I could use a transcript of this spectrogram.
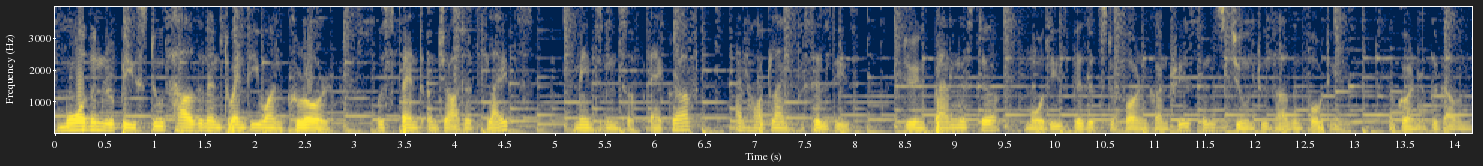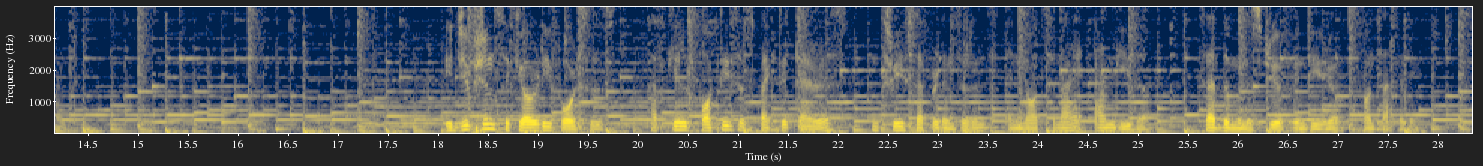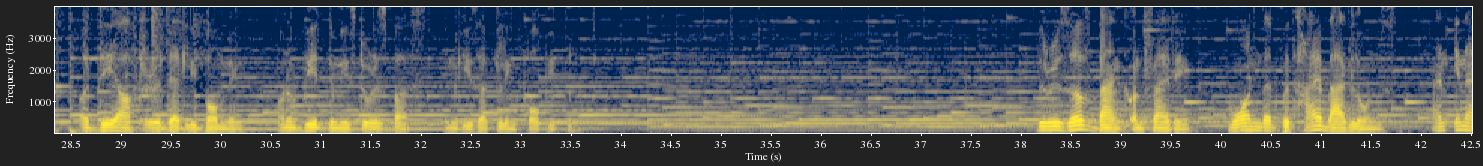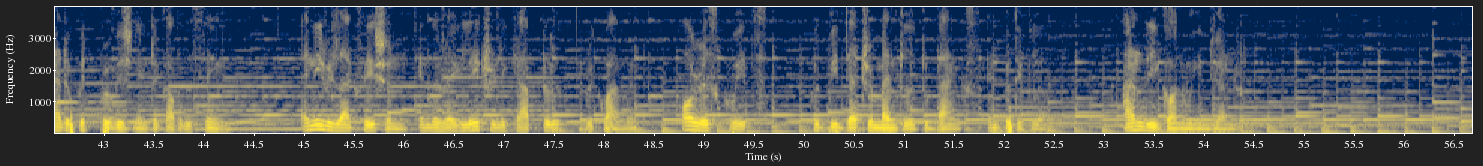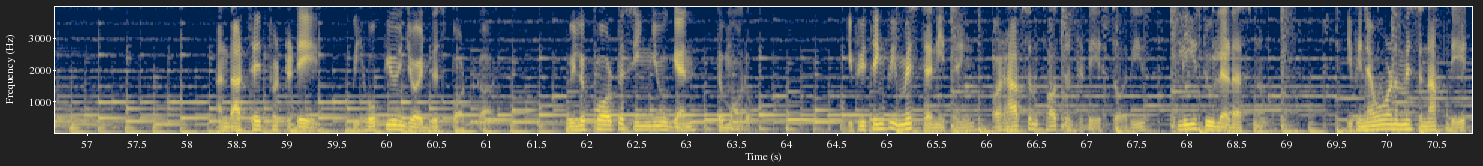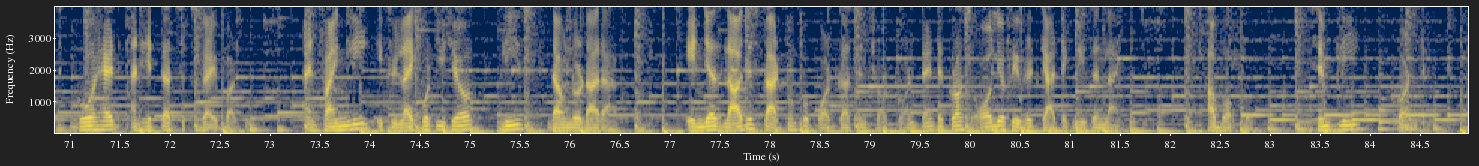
More than rupees 2021 crore was spent on chartered flights, maintenance of aircraft, and hotline facilities during Prime Minister Modi's visits to foreign countries since June 2014, according to the government. Egyptian security forces have killed 40 suspected terrorists in three separate incidents in North Sinai and Giza, said the Ministry of Interior on Saturday a day after a deadly bombing on a Vietnamese tourist bus in Giza, killing four people. The Reserve Bank on Friday warned that with high bag loans and inadequate provisioning to cover the same, any relaxation in the regulatory capital requirement or risk weights could be detrimental to banks in particular and the economy in general. And that's it for today. We hope you enjoyed this podcast. We look forward to seeing you again tomorrow. If you think we missed anything or have some thoughts on today's stories, please do let us know. If you never want to miss an update, go ahead and hit that subscribe button. And finally, if you like what you hear, please download our app. India's largest platform for podcasts and short content across all your favorite categories and languages. Hubhopper. Simply content.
